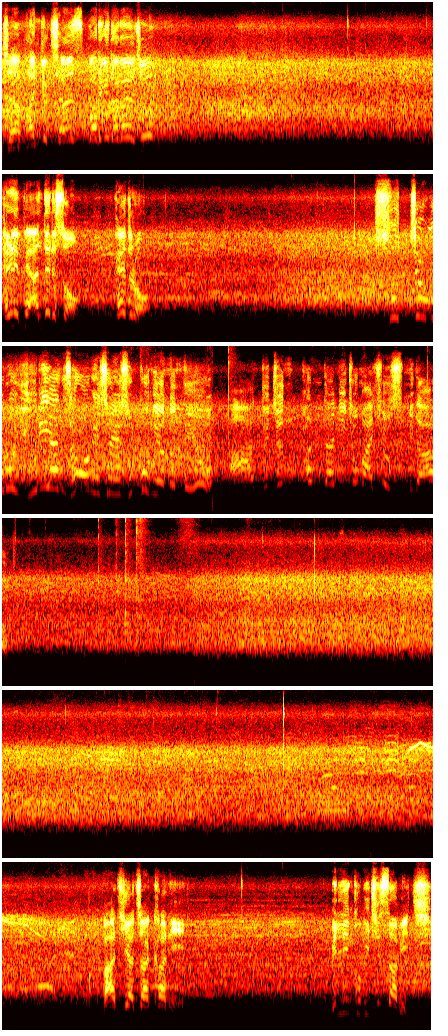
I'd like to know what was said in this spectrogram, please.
자 반격 찬스 빠르게 나가야죠. 펠리페 안데르송 페드로 수적으로 유리한 상황에서의 속공이었는데요. 아 늦은 판단이 좀 아쉬웠습니다. 마티아 자카니 밀린코비치 사비치.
